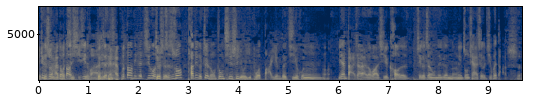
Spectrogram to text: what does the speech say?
这个时候还不到奇奇迹团，对，还不到那个机会，就是只是说，他这个阵容中期是有一波打赢的机会。嗯，一旦打下来的话，其实靠着这个阵容那个能力，中期还是有机会打的。是，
